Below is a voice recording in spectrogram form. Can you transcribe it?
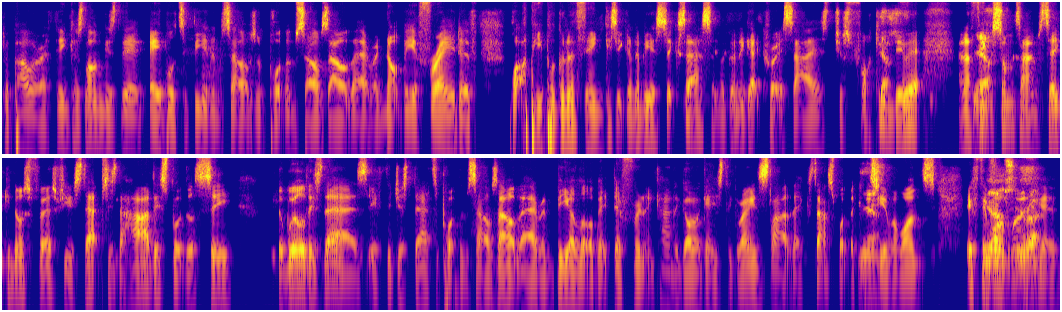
superpower. I think as long as they're able to be themselves and put themselves out there and not be afraid of what are people going to think, is it going to be a success? Am I going to get criticized? Just fucking yes. do it. And I think yeah. sometimes taking those first few steps is the hardest, but they'll see the world is theirs if they're just there to put themselves out there and be a little bit different and kind of go against the grain slightly because that's what the consumer yeah. wants. If they want like right. a,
